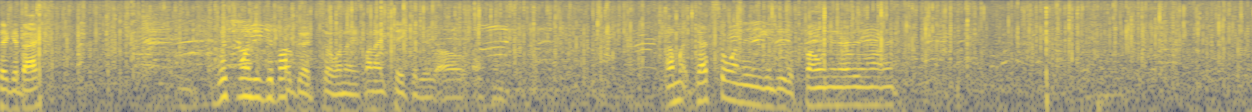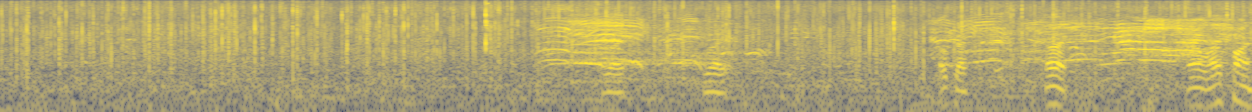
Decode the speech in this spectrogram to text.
Take it back. Which one did you buy? Oh, good. So when I when I take it, it all I can. How much? That's the one that you can do the phone and everything on it. Right. Right. Okay. All right. All right. Well, that's fine.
